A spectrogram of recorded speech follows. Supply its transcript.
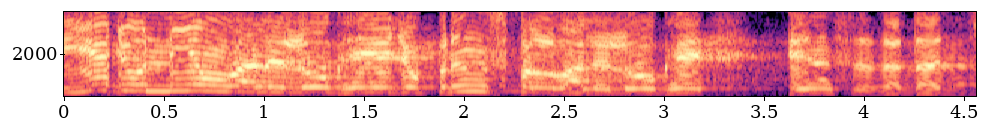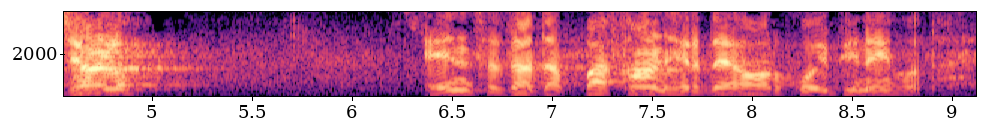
ये जो नियम वाले लोग हैं, ये जो प्रिंसिपल वाले लोग हैं, इनसे ज़्यादा जड़, इनसे ज़्यादा पाषाण हृदय और कोई भी नहीं होता। है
